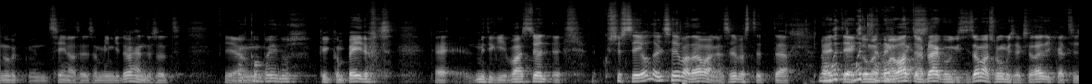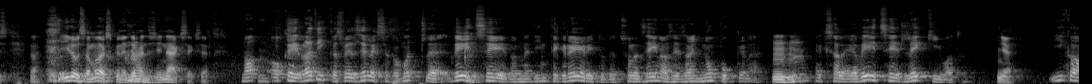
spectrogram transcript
nurk, seina sees on mingid ühendused. kõik on peidus. kõik on peidus muidugi vahest öelda, kusjuures see ei ole üldse ebatavaline, sellepärast et no,, et mõtle, kui me, kui me vaatame praegu siinsamas ruumis, eks ju, radikat, siis noh, ilusam oleks, kui neid ühendusi ei näeks, eks ju. no okei okay,, radikas veel selleks, aga mõtle, WC-d on need integreeritud, et sul on seina sees ainult nupukene mm, -hmm. eks ole, ja WC-d lekivad yeah iga,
